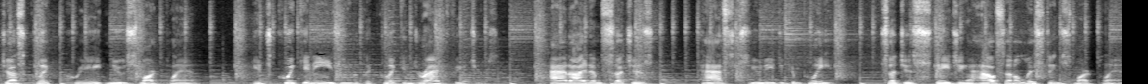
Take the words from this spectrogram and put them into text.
just click Create New Smart Plan. It's quick and easy with the click and drag features. Add items such as tasks you need to complete, such as staging a house on a listing smart plan,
